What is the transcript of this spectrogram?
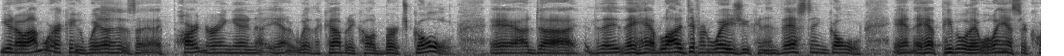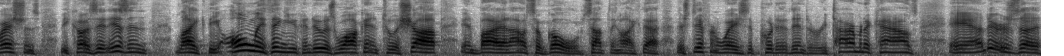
you know, I'm working with, is partnering in, in, with a company called Birch Gold. And uh, they, they have a lot of different ways you can invest in gold. And they have people that will answer questions because it isn't like the only thing you can do is walk into a shop and buy an ounce of gold, something like that. There's different ways to put it into retirement accounts, and there's uh,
